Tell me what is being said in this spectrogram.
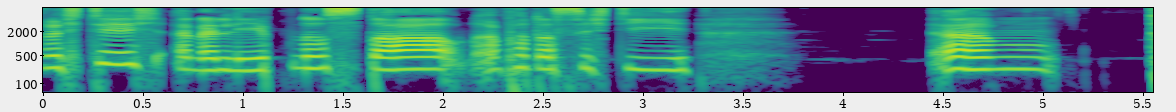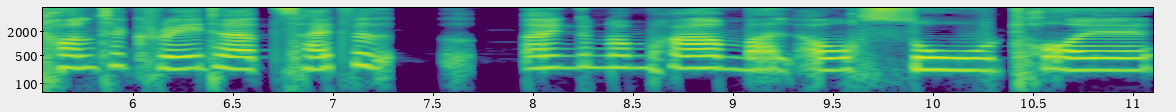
richtig ein Erlebnis da und einfach, dass sich die ähm, Content Creator Zeit für eingenommen haben, weil auch so toll.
